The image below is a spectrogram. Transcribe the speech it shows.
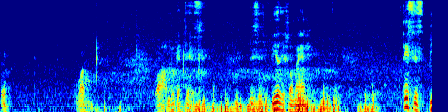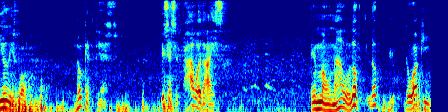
Okay. Wow. Wow, look at this. This is beautiful, man. This is beautiful. Look at this. This is a paradise. In Maunabo. Look, look, the Waki.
